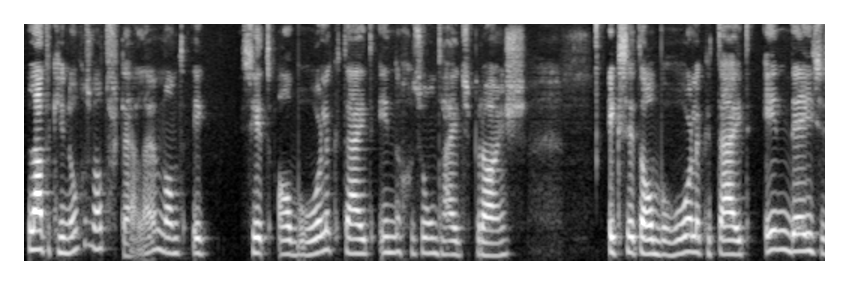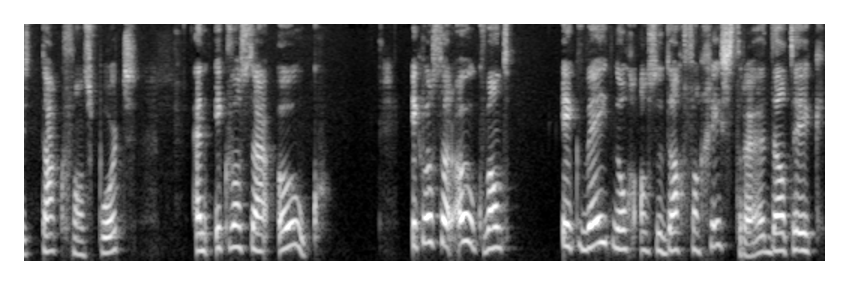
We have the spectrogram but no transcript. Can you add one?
laat ik je nog eens wat vertellen, want ik zit al behoorlijke tijd in de gezondheidsbranche. Ik zit al behoorlijke tijd in deze tak van sport. En ik was daar ook. Ik was daar ook, want ik weet nog als de dag van gisteren dat ik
